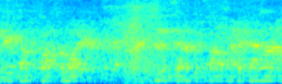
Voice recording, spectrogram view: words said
Here he comes across the wire. He's done a good foul, not a time around.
